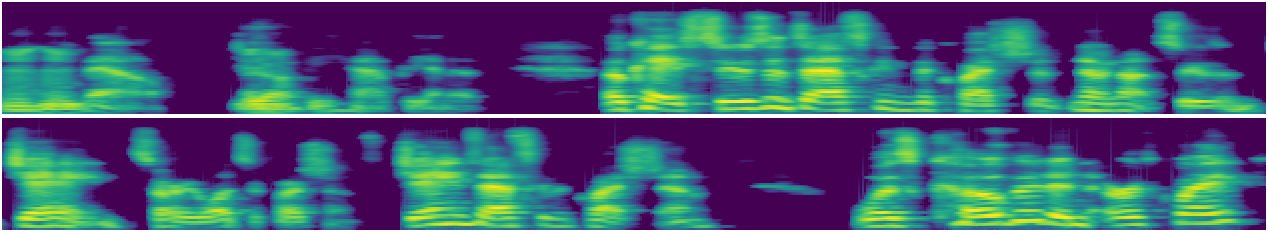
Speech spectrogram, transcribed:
mm-hmm. now and yeah. be happy in it. Okay, Susan's asking the question. No, not Susan. Jane. Sorry, lots of questions. Jane's asking the question Was COVID an earthquake?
